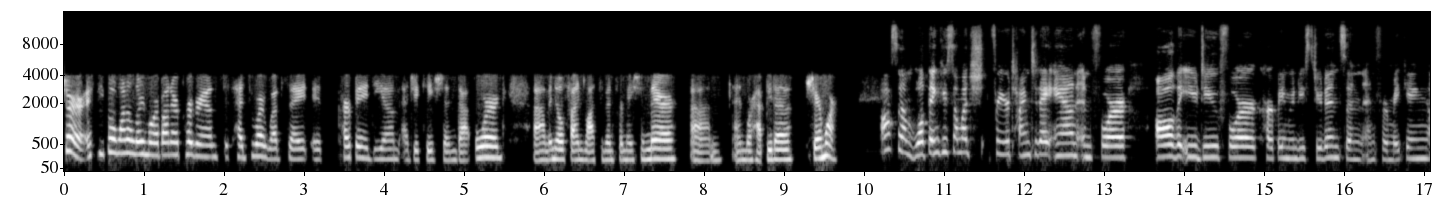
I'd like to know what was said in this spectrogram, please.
Sure. If people want to learn more about our programs, just head to our website. It's carpediemeducation.org, um, and you'll find lots of information there. Um, and we're happy to share more. Awesome. Well, thank you so much for your time today, Anne, and for all that you do for Carpe Mundi students and, and for making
